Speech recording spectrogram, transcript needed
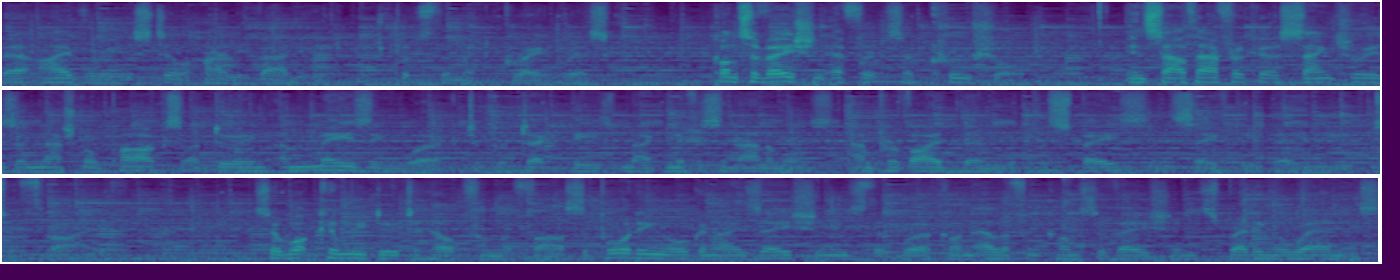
Their ivory is still highly valued, which puts them at great risk. Conservation efforts are crucial. In South Africa, sanctuaries and national parks are doing amazing work to protect these magnificent animals and provide them with the space and safety they need to thrive. So what can we do to help from afar? Supporting organizations that work on elephant conservation, spreading awareness,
